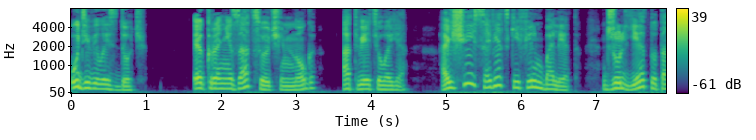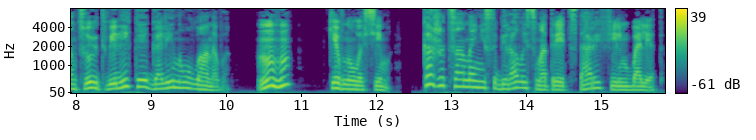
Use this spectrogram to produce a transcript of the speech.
Удивилась дочь. Экранизаций очень много, ответила я. А еще и советский фильм-балет. Джульетту танцует великая Галина Уланова. Угу, кивнула Сима. Кажется, она не собиралась смотреть старый фильм-балет.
